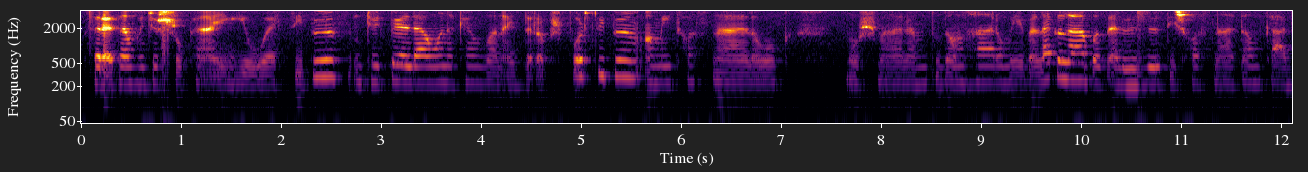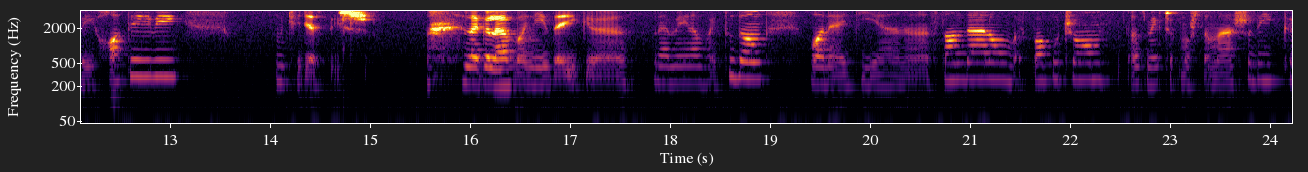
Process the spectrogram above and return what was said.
szeretem, hogyha sokáig jó egy cipő, úgyhogy például nekem van egy darab sportcipőm, amit használok most már nem tudom, három éve legalább, az előzőt is használtam kb. hat évig, úgyhogy ezt is legalább annyi ideig remélem, hogy tudom. Van egy ilyen szandálom, vagy papucsom, az még csak most a második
